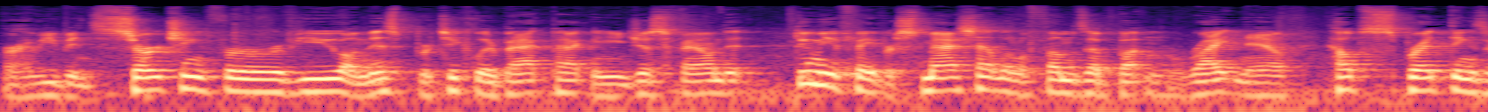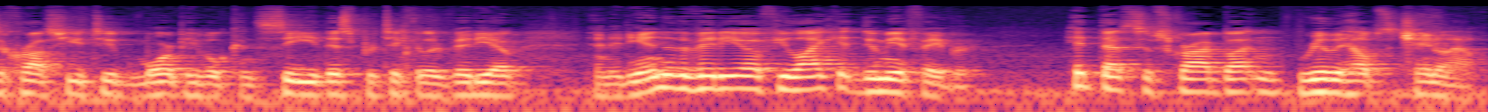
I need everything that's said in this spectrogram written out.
or have you been searching for a review on this particular backpack and you just found it? Do me a favor, smash that little thumbs up button right now. Helps spread things across YouTube. More people can see this particular video. And at the end of the video, if you like it, do me a favor. Hit that subscribe button. Really helps the channel out.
